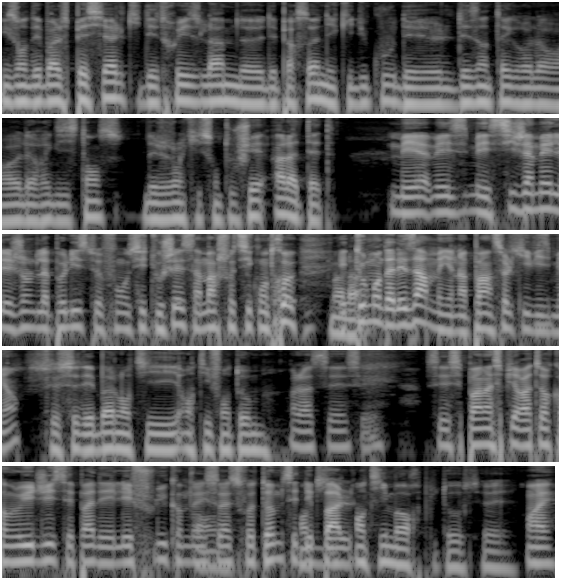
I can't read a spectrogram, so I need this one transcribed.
ils ont des balles spéciales qui détruisent l'âme de- des personnes et qui, du coup, dé- désintègrent leur, leur existence des gens qui sont touchés à la tête. Mais, mais, mais si jamais les gens de la police se font aussi toucher, ça marche aussi contre eux. Voilà. Et tout le monde a des armes, mais il n'y en a pas un seul qui vise bien. Parce que c'est des balles anti- anti-fantômes. Voilà, c'est. c'est- pas un aspirateur comme Luigi, c'est pas des, les flux comme dans les. SOS Phantom, c'est des balles. Anti-morts, plutôt. Ouais.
